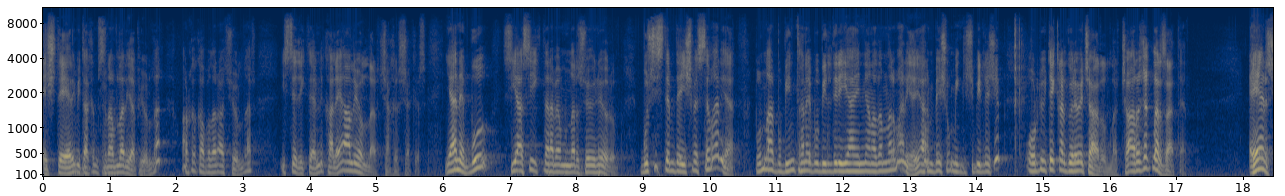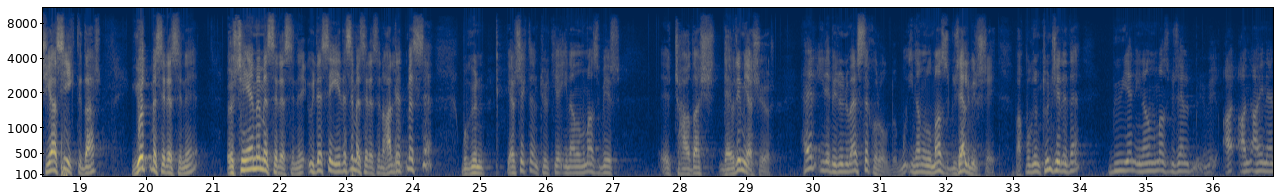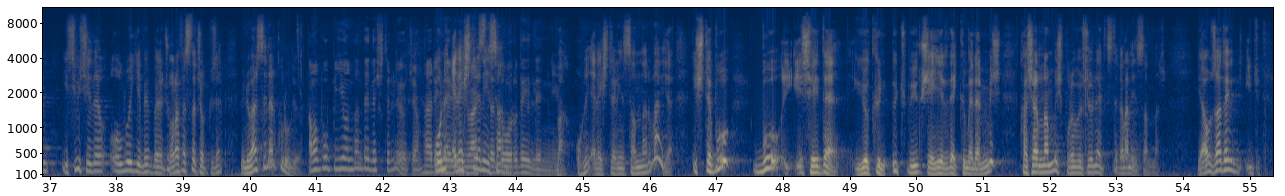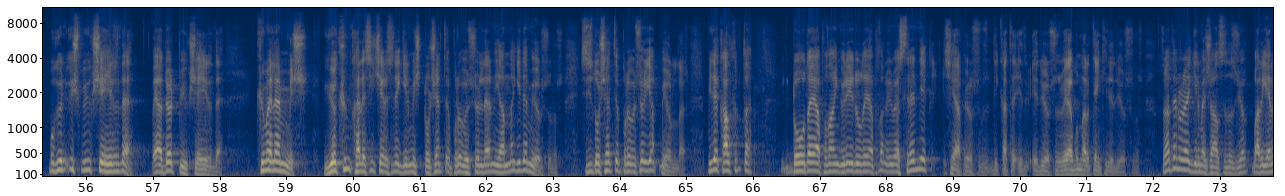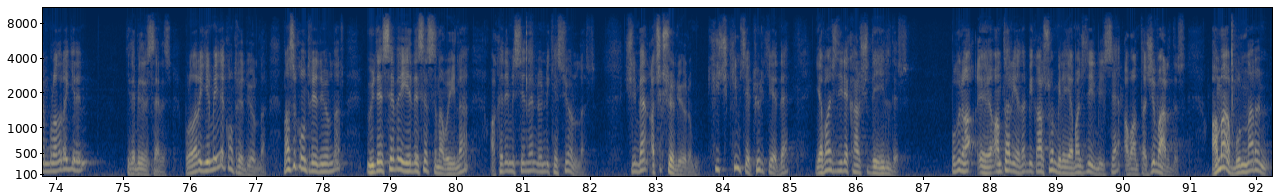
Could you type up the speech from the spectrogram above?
eşdeğeri bir takım sınavlar yapıyorlar. Arka kapıları açıyorlar. İstediklerini kaleye alıyorlar şakır şakır. Yani bu siyasi iktidara ben bunları söylüyorum. Bu sistem değişmezse var ya bunlar bu bin tane bu bildiri yayınlayan adamlar var ya yarın 5-10 bin kişi birleşip orduyu tekrar göreve çağırırlar. Çağıracaklar zaten. Eğer siyasi iktidar YÖK meselesini, ÖSYM meselesini, ÜDS, YDS meselesini halletmezse bugün gerçekten Türkiye inanılmaz bir e, çağdaş devrim yaşıyor. Her ile bir üniversite kuruldu. Bu inanılmaz güzel bir şey. Bak bugün Tunceli'de büyüyen inanılmaz güzel, aynen İsviçre'de olduğu gibi böyle coğrafyası da çok güzel. Üniversiteler kuruluyor. Ama bu bir yönden de eleştiriliyor hocam. Her Onu eleştiren insan- doğru değil deniliyor. Bak onu eleştiren insanlar var ya işte bu bu şeyde YÖK'ün üç büyük şehirde kümelenmiş, kaşarlanmış profesörün etkisinde kalan insanlar. Ya zaten bugün üç büyük şehirde veya dört büyük şehirde kümelenmiş, YÖK'ün kalesi içerisine girmiş doçent ve profesörlerin yanına gidemiyorsunuz. Sizi doçent ve profesör yapmıyorlar. Bir de kalkıp da doğuda yapılan, güneydoğuda yapılan üniversitelere niye şey yapıyorsunuz, dikkat ed- ediyorsunuz veya bunları tenkit ediyorsunuz? Zaten oraya girme şansınız yok. Bari gelin buralara girin. Gidebilirseniz. Buralara girmeyi de kontrol ediyorlar. Nasıl kontrol ediyorlar? ÜDS ve YDS sınavıyla akademisyenlerin önünü kesiyorlar. Şimdi ben açık söylüyorum. Hiç kimse Türkiye'de yabancı dile karşı değildir. Bugün e, Antalya'da bir garson bile yabancı dil bilse avantajı vardır. Ama bunların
